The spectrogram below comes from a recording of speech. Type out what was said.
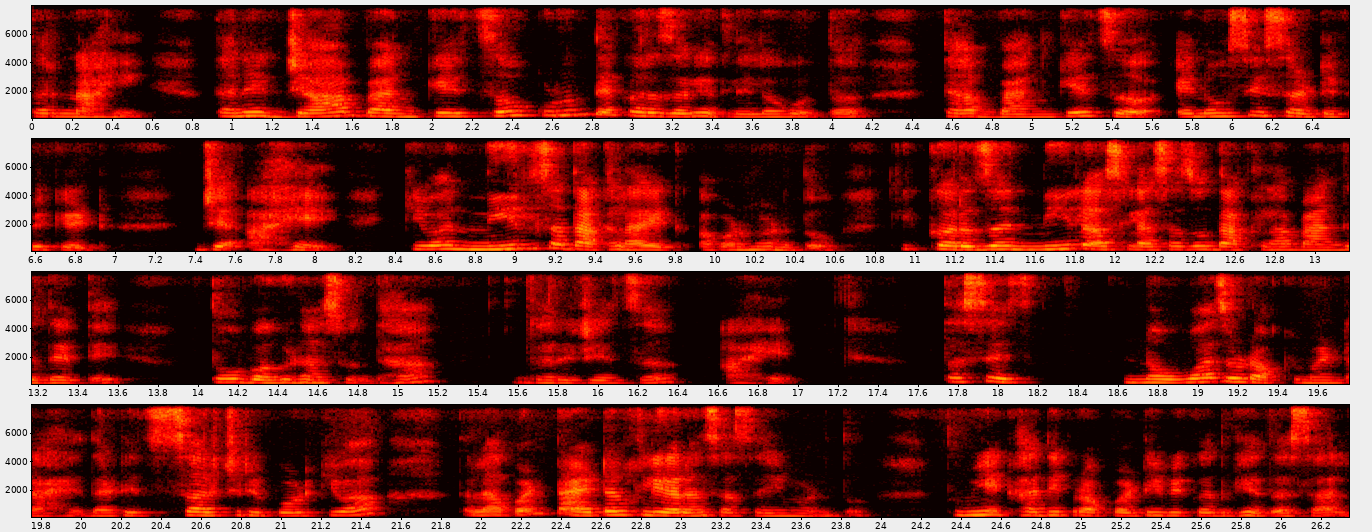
तर नाही. त्याने ज्या बँकेचं कडून ते कर्ज घेतलेलं होतं त्या बँकेचं एन ओ सी सर्टिफिकेट जे आहे किंवा नीलचा दाखला एक आपण म्हणतो की कर्ज नील असल्याचा जो दाखला बँक देते तो बघणंसुद्धा गरजेचं आहे. तसेच नववा जो डॉक्युमेंट आहे दॅट इज सर्च रिपोर्ट किंवा त्याला आपण टायटल क्लिअरन्स असंही म्हणतो. तुम्ही एखादी प्रॉपर्टी विकत घेत असाल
